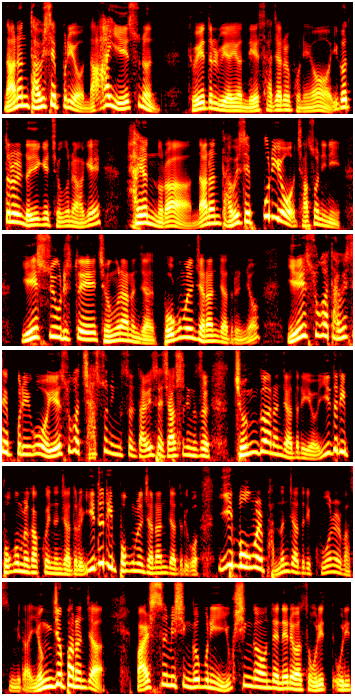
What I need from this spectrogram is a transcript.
나는 다윗의 뿌리요 나 예수는 교회들을 위하여 내 사자를 보내어 이것들을 너에게 정언하게 하였노라 나는 다윗의 뿌리요 자손이니 예수 그리스도에 정언하는 자, 복음을 전하는 자들은요, 예수가 다윗의 뿌리고 예수가 자손인 것을 다윗의 자손인 것을 증거하는 자들이요. 이들이 복음을 갖고 있는 자들이 이들이 복음을 전하는 자들이고 이 복음을 받는 자들이 구원을 받습니다. 영접하는 자, 말씀이신 그분이 육신 가운데 내려와서 우리 우리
